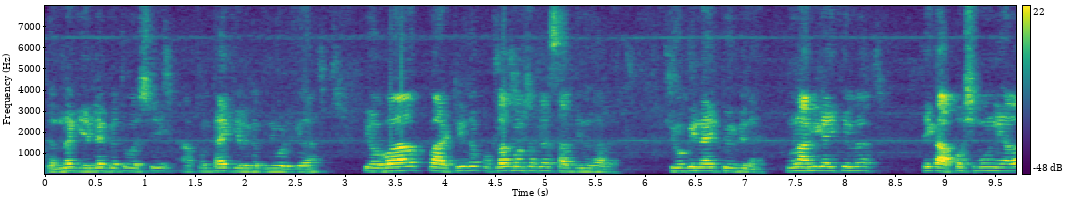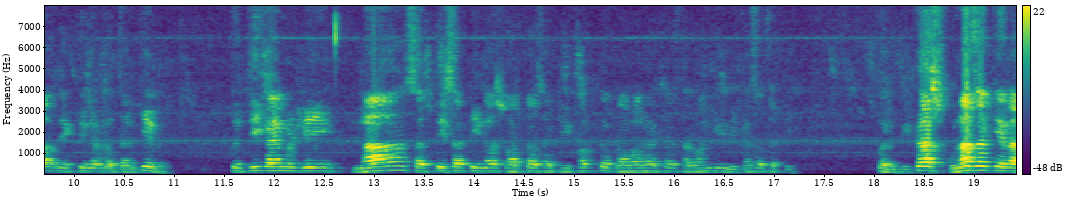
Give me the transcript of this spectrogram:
त्यांना गेल्या गत वर्षी आपण काय केलं गत निवडणुकीला की बाबा पार्टीचा कुठलाच माणूस आपल्याला साथ देणं झाला. किंवा बी नाही किंवा बी नाही. म्हणून आम्ही काय केलं एक अपक्ष म्हणून या व्यक्तीला मतदान केलं. तर ती काय म्हणली ना सत्तेसाठी ना स्वार्थासाठी फक्त प्रभागाच्या सर्वांगीण विकासासाठी पण विकास कुणाचा केला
